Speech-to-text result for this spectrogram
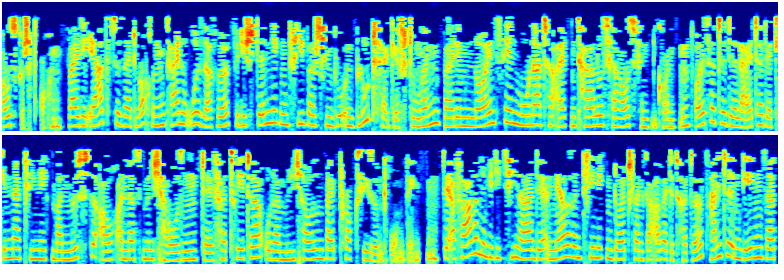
ausgesprochen. Weil die Ärzte seit Wochen keine Ursache für die ständigen Fieberschübe und Blutvergiftungen bei dem 19 Monate alten Carlos herausfinden konnten, äußerte der Leiter der Kinderklinik, man müsste auch an das Münchhausen-Stellvertreter oder Münchhausen bei Proxy-Syndrom denken. Der erfahrene Mediziner, der in mehreren Kliniken Deutschland gearbeitet hatte, kannte im Gegensatz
